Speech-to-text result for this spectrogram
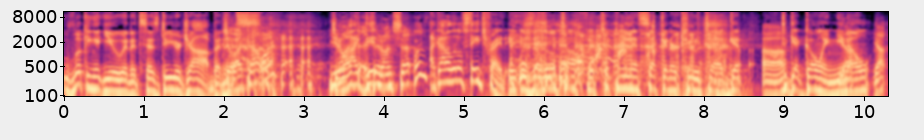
looking at you, and it says "Do your job." And Do you like that one? You know, like I that? Is did. it unsettling? I got a little stage fright. It was a little tough. It took me a second or two to get to get going. You Yep, know. yep.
